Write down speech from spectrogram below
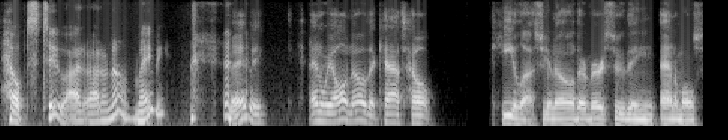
helps too. I, I don't know. Maybe. maybe. And we all know that cats help heal us. You know, they're very soothing animals.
